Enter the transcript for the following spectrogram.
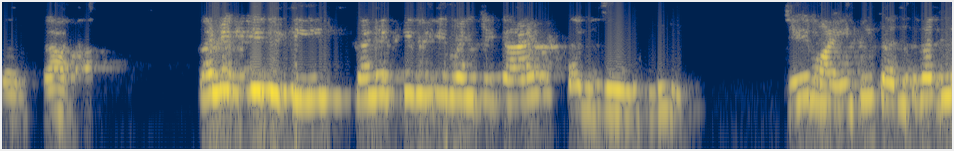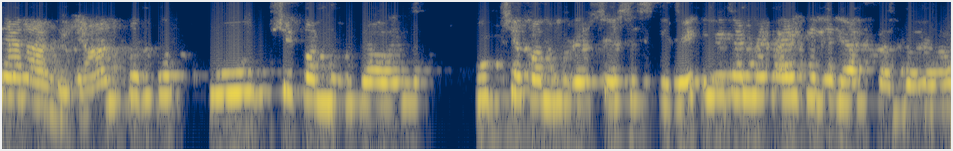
करता. कनेक्टिव्हिटी कनेक्टिव्हिटी म्हणजे काय? तर जोडणी जे माहिती तंत्रज्ञान आहे या अंतर्गत खूपशे कम्प्युटर खूपशे कम्प्युटरचे सिस्टीम एकमेकांना काय केलेले असतात बरं?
